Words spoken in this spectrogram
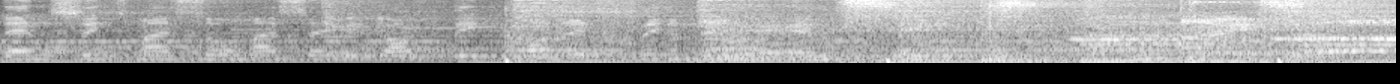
Then sings my soul, my Savior God to thee. Come on, let's sing it now. Then sings my soul,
